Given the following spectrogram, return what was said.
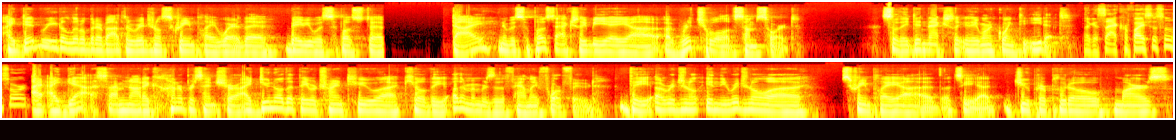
I did read a little bit about the original screenplay where the baby was supposed to die, and it was supposed to actually be a uh, a ritual of some sort. So they didn't actually, they weren't going to eat it. Like a sacrifice of some sort? I, I guess. I'm not 100% sure. I do know that they were trying to uh, kill the other members of the family for food. The original, in the original uh, screenplay, uh, let's see, uh, Jupiter, Pluto, Mars,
